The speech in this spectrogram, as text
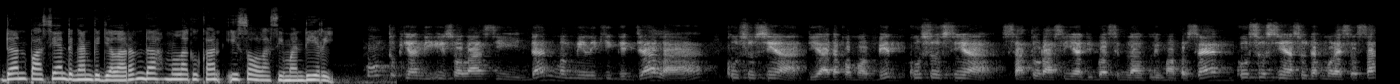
dan pasien dengan gejala rendah melakukan isolasi mandiri. Yang diisolasi dan memiliki gejala, khususnya dia ada komorbid, khususnya saturasinya di bawah 95%, khususnya sudah mulai sesak,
